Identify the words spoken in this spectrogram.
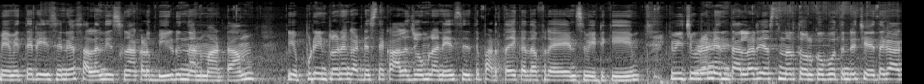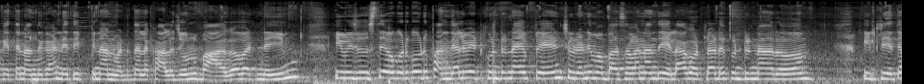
మేమైతే రీసెంట్గా స్థలం తీసుకున్నాం అక్కడ బీడు ఉందన్నమాట ఎప్పుడు ఇంట్లోనే కట్టేస్తే కాలజోములు అనేసి అయితే పడతాయి కదా ఫ్రెండ్స్ వీటికి. ఇవి చూడండి ఎంత అల్లరి చేస్తున్నారు. తోలుకోపోతుంటే చేత కాకైతే నందుగానే తిప్పిన అనమాట దాని కాలజోములు బాగా పట్టినాయి. ఇవి చూస్తే ఒకటికొకటి పందాలు పెట్టుకుంటున్నాయి. ఫ్రెండ్స్ చూడండి మా బసవానంద్ ఎలా కొట్లాడుకుంటున్నారు. వీళ్ళకైతే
